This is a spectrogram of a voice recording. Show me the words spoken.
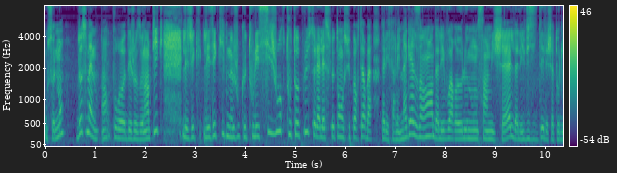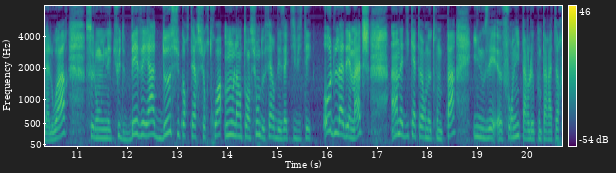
ou seulement deux semaines hein, pour euh, des Jeux Olympiques. Les, équipes ne jouent que tous les six jours, tout au plus. Cela laisse le temps aux supporters bah, d'aller faire les magasins, d'aller voir euh, le Mont Saint-Michel, d'aller visiter les châteaux de la Loire. Selon une étude BVA, deux supporters sur trois ont l'intention de faire des activités au-delà des matchs. Un indicateur ne trompe pas. Il nous est euh, fourni par le comparateur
